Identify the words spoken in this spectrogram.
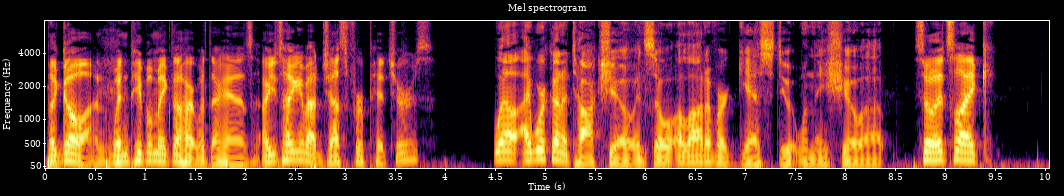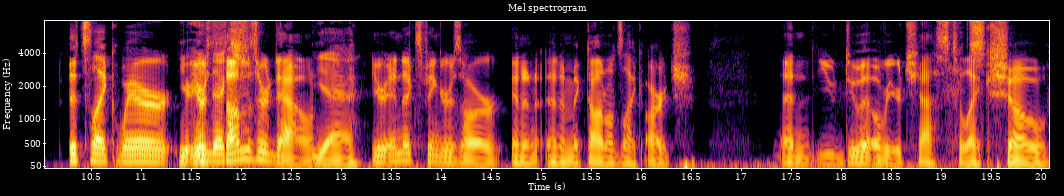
But go on. When people make the heart with their hands, are you talking about just for pictures? well, I work on a talk show, and so a lot of our guests do it when they show up. So it's like it's like where Your your, index- thumbs are down. Yeah, your index fingers are in an in a McDonald's like arch, and you do it over your chest to like show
